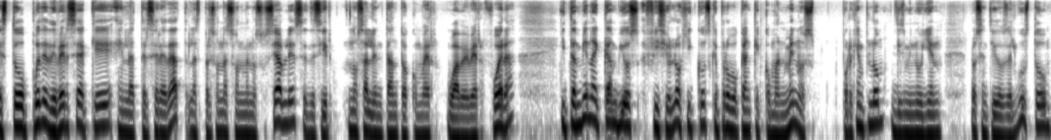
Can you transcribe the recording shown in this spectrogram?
Esto puede deberse a que en la tercera edad las personas son menos sociables, es decir, no salen tanto a comer o a beber fuera, y también hay cambios fisiológicos que provocan que coman menos. Por ejemplo, disminuyen los sentidos del gusto,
